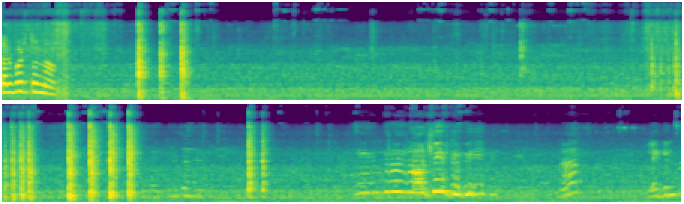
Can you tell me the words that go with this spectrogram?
కనపడుతున్నా లెగ్గిన్స్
